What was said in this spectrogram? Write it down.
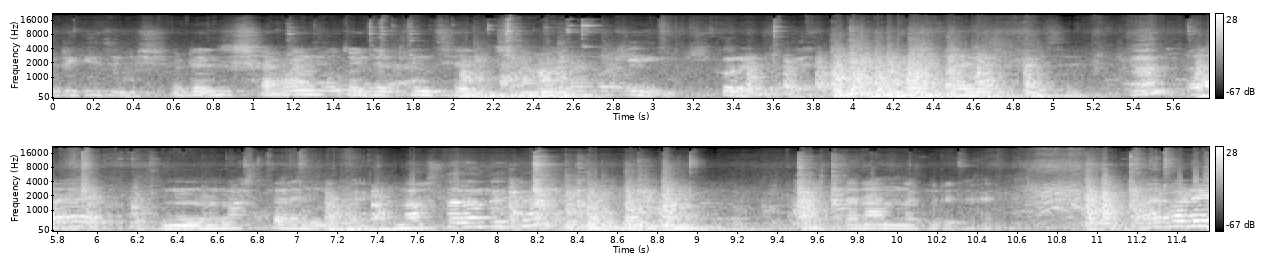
এটা কি জিনিস? ওটা শ্যামের মতো এটা কিনছে শ্যামের কি? কি করে ঢুকে নাস্তায় খাইছে হ্যাঁ? নাস্তা রান্না খায় নাস্তা রান্না করে খায়। তারপরে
